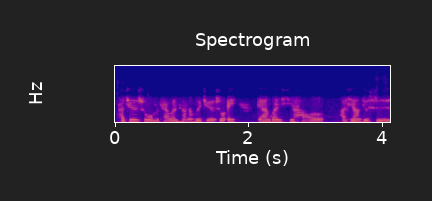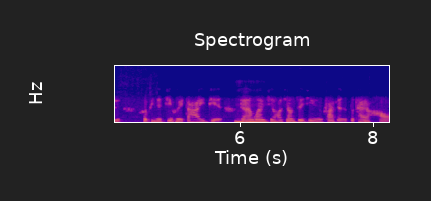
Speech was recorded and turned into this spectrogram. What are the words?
他觉得说，我们台湾常常会觉得说，哎，两岸关系好了。好像就是和平的机会大一点，两岸关系好像最近发展的不太好，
